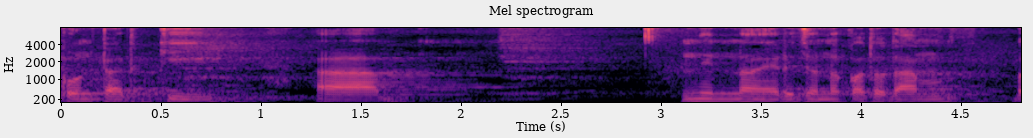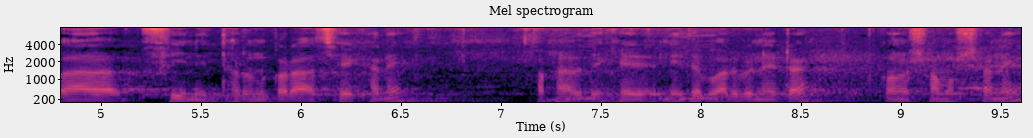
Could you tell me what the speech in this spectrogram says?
কোনটার কি নির্ণয়ের জন্য কত দাম বা ফি নির্ধারণ করা আছে এখানে? আপনারা দেখে নিতে পারবেন এটা, কোনো সমস্যা নেই।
